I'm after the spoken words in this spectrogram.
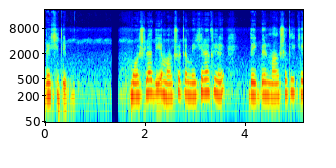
রেখে দেব। মশলা দিয়ে মাংসটা মেখে রাখলে দেখবেন মাংস থেকে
